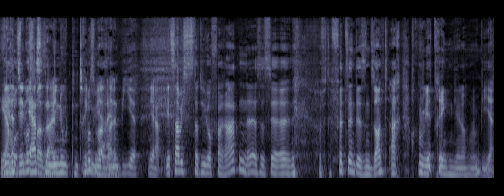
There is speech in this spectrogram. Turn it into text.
Ja, Während den ersten Minuten trinken Muss wir ein. Bier. Ja, jetzt habe ich es natürlich auch verraten. Ne? Es ist ja der 14. ist ein Sonntag und wir trinken hier noch ein Bier.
